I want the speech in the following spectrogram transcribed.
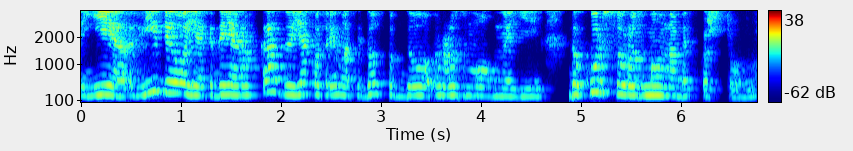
є відео, де я розказую, як отримати доступ до розмовної, до курсу розмовна безкоштовно.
